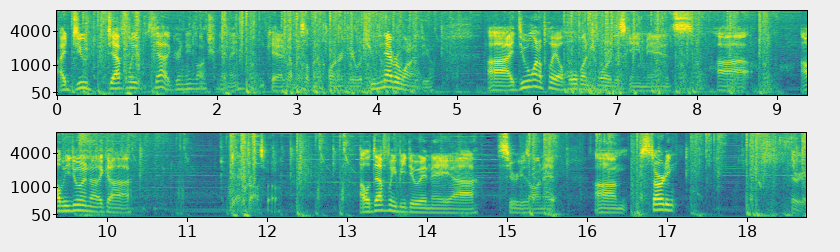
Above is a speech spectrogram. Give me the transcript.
I do definitely, yeah, grenade launcher again, eh? Okay, I got myself in a corner here, which you never want to do. Uh, I do want to play a whole bunch more of this game, man. It's, uh, I'll be doing like a, yeah, crossbow. I'll definitely be doing a uh, series on it. Um, starting, there we go.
